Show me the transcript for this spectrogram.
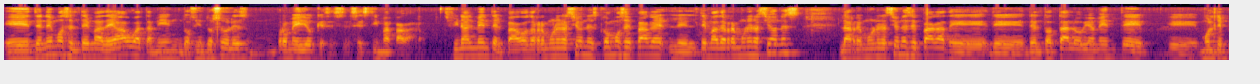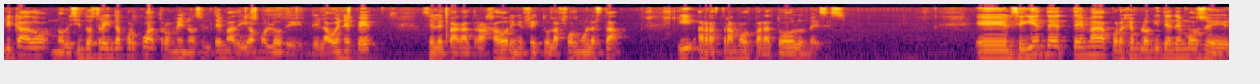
Eh, tenemos el tema de agua, también 200 soles, un promedio que se, estima pagar. Finalmente, el pago de remuneraciones. ¿Cómo se paga el, tema de remuneraciones? Las remuneraciones se paga del total, obviamente, eh, multiplicado 930 por 4, menos el tema, digámoslo, de, de la ONP. Se le paga al trabajador, en efecto, la fórmula está. Y arrastramos para todos los meses. El siguiente tema, por ejemplo, aquí tenemos eh,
